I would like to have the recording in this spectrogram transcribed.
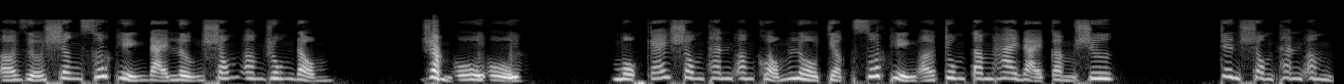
Ở giữa sân xuất hiện đại lượng sóng âm rung động. Rầm ù ù. Một cái sông thanh âm khổng lồ chật xuất hiện ở trung tâm hai đại cầm sư. Trên sông thanh âm.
